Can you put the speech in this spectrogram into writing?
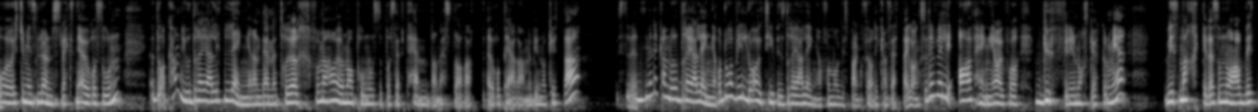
og ikke minst lønnsveksten i eurosonen, da kan det jo drøye litt lenger enn det vi tror. For vi har jo nå prognose på september neste år at europeerne begynner å kutte. Men det kan da drøye lenger, og da vil det òg typisk drøye lenger for Norges Bank før de kan sette i gang. Så det er veldig avhengig òg for guffen i norsk økonomi. Hvis markedet, som nå har blitt,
